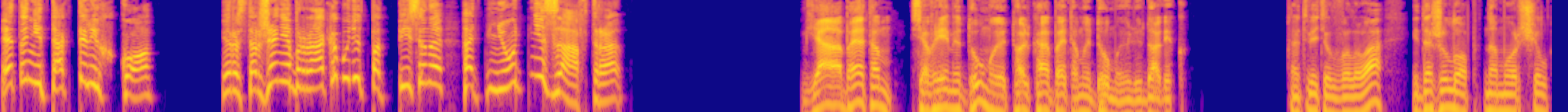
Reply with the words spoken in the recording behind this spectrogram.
это не так-то легко, и расторжение брака будет подписано отнюдь не завтра. «Я об этом все время думаю, только об этом и думаю, Людовик», — ответил Валуа и даже лоб наморщил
